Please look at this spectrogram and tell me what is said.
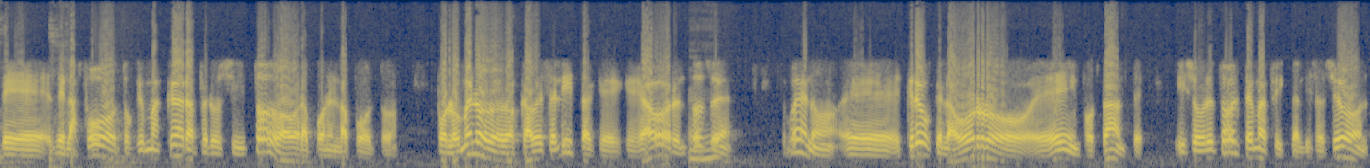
de, de la foto, que es más cara, pero si todo ahora ponen la foto, por lo menos de los cabecelistas que, que ahora, entonces... Bueno, eh, creo que el ahorro es importante y sobre todo el tema de fiscalización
